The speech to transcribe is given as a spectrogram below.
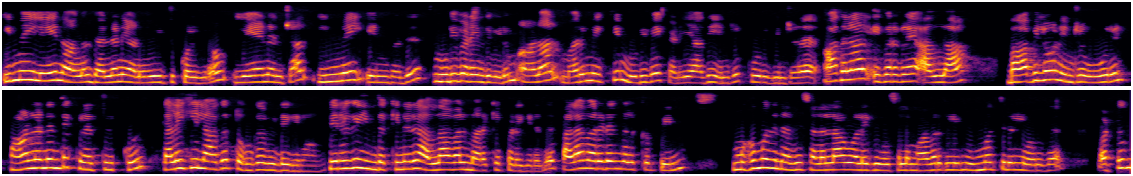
இம்மையிலேயே நாங்கள் தண்டனை அனுபவித்துக் கொள்கிறோம். ஏனென்றால் இம்மை என்பது முடிவடைந்துவிடும். ஆனால் மறுமைக்கு முடிவே கிடையாது என்று கூறுகின்றனர். அதனால் இவர்களை அல்லாஹ் பாபிலோன் என்ற ஊரில் பாலனந்த கிணத்திற்குள் தலைகீழாக தொங்க விடுகிறான். பிறகு இந்த கிணறு அல்லாவால் மறைக்கப்படுகிறது. பல வருடங்களுக்கு பின் முகமது நபி சல்லாஹூ அலஹி வசலம் அவர்களின் உம்மத்திலுள்ள ஒருவர் மட்டும்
